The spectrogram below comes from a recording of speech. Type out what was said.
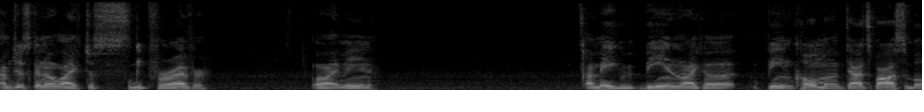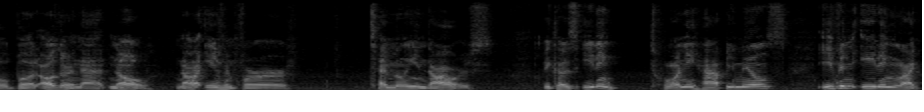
I'm just gonna like just sleep forever. Well, I mean I may be in like a be in coma if that's possible, but other than that, no, not even for ten million dollars, because eating twenty Happy Meals, even eating like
